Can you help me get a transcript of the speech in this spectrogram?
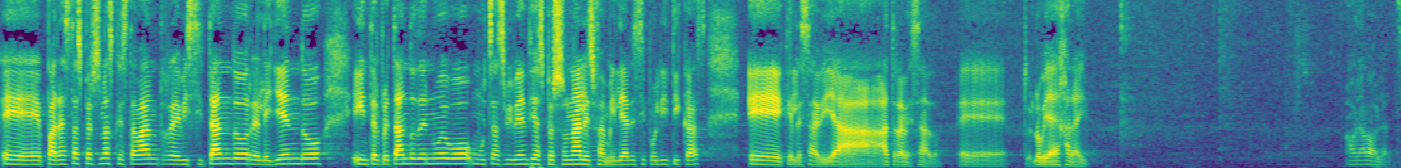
eh, para estas personas que estaban revisitando, releyendo e interpretando de nuevo muchas vivencias personales, familiares y políticas eh, que les había atravesado. Eh, lo voy a dejar ahí. Ahora va a hablar.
